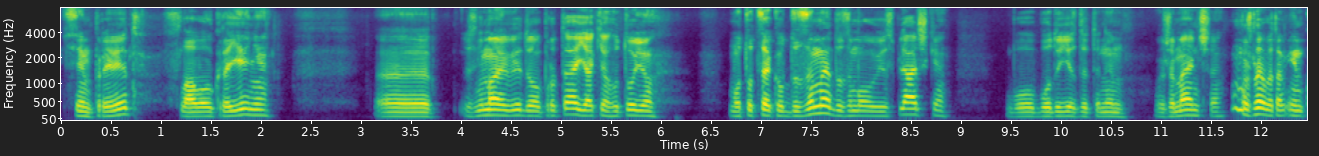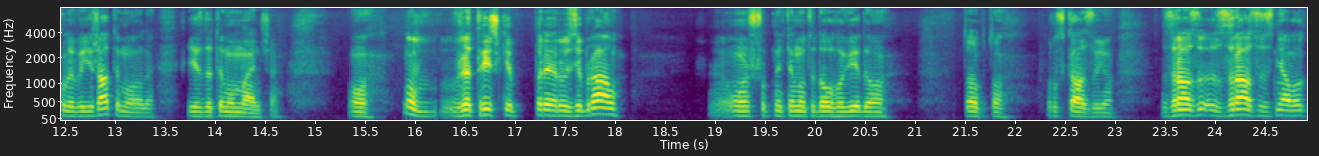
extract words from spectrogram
Всім привіт! Слава Україні! Е, знімаю відео про те, як я готую мотоцикл до зими, до зимової сплячки, бо буду їздити ним вже менше. Ну, можливо, там інколи виїжджатиму, але їздитиму менше. О, ну, вже трішки перерозібрав, о, щоб не тягнути довго відео. Тобто, розказую. Зразу, зразу зняв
